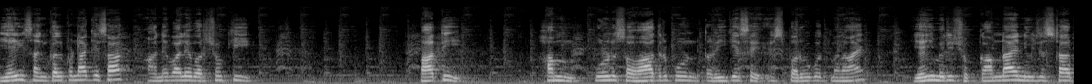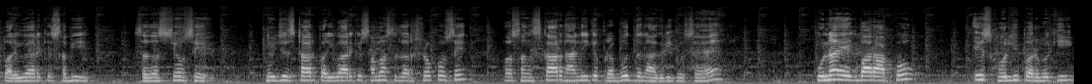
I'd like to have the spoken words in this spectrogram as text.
यही संकल्पना के साथ आने वाले वर्षों की भांति हम पूर्ण सौहार्दपूर्ण तरीके से इस पर्व को मनाएँ। यही मेरी शुभकामनाएँ न्यूज़ स्टार परिवार के सभी सदस्यों से, न्यूज़ स्टार परिवार के समस्त दर्शकों से और संस्कार धानी के प्रबुद्ध नागरिकों से है। पुनः एक बार आपको इस होली पर्व की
